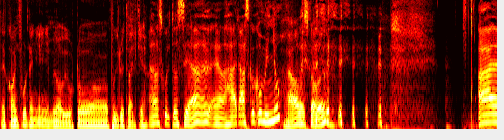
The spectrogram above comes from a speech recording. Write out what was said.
det kan fort ende med uavgjort på Kruttverket. Jeg skulle til å si det. Er her jeg skal komme inn nå? Ja, det skal du. jeg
